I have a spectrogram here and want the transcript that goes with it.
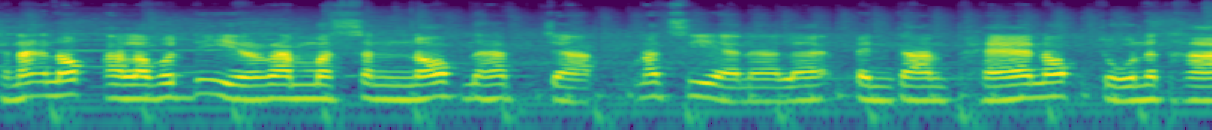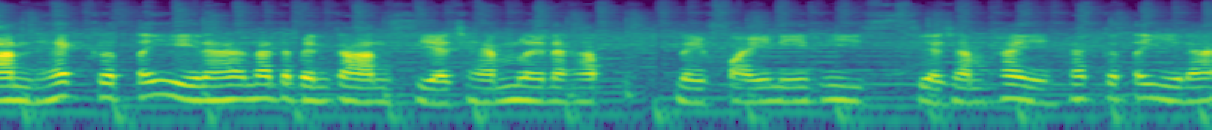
ชนะน็อกอาราวดีรามาซันอฟนะครับจากรัสเซียนะ และเป็นการแพ้น็อกโจนาธานแฮกเกอร์ตี้นะฮะน่าจะเป็นการเสียแชมป์เลยนะครับ ในไฟต์นี้ที่เสียแชมป์ให้แฮกเกอร์ตี้นะ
